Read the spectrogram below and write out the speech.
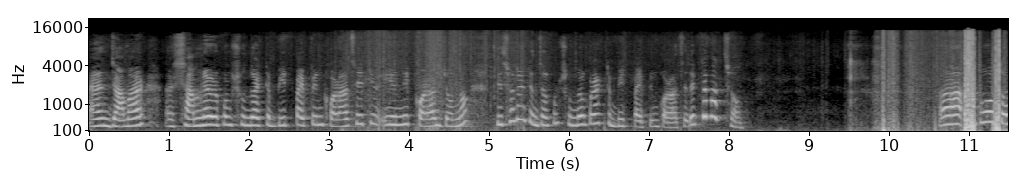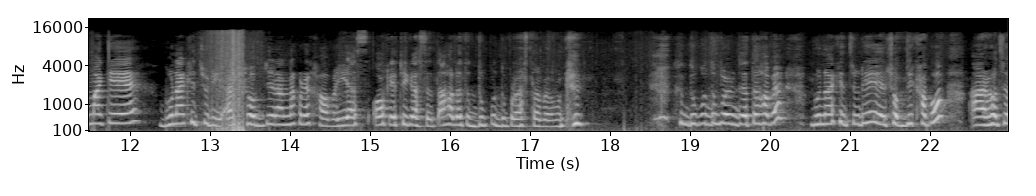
অ্যান্ড জামার সামনে ওরকম সুন্দর একটা বিট পাইপিং করা আছে, একটু ইউনিক করার জন্য। পিছনে কিন্তু এরকম সুন্দর করে একটা বিট পাইপিং করা আছে, দেখতে পাচ্ছ? আপু, তোমাকে ভুনা খিচুড়ি আর সবজি রান্না করে খাওয়াবো। ইয়াস ওকে ঠিক আছে। তাহলে তো দুপুর দুপুর আসতে হবে আমাকে। দুপুর দুপুর যেতে হবে, ভুনা খিচুড়ি, সবজি খাব আর হচ্ছে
